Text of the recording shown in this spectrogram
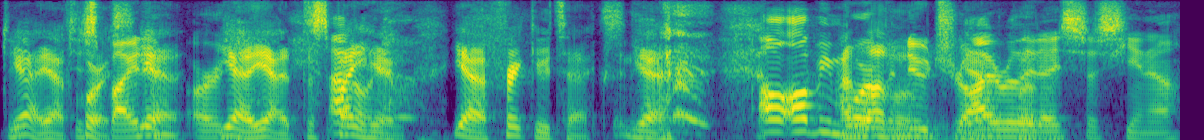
To- yeah, yeah, of course. yeah. him, or yeah, yeah, despite him. know. Yeah, frick Gootecks. Yeah. I'll, I'll be more of a neutral. Yeah, I really, it's just you know,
